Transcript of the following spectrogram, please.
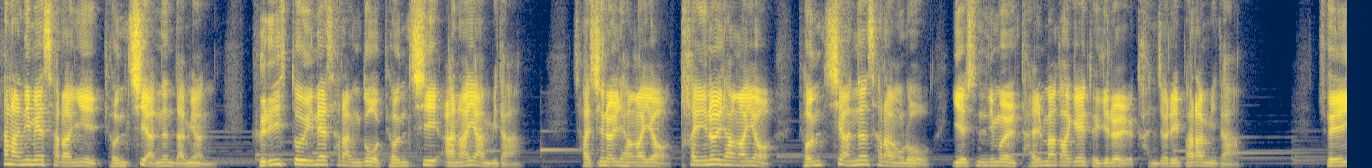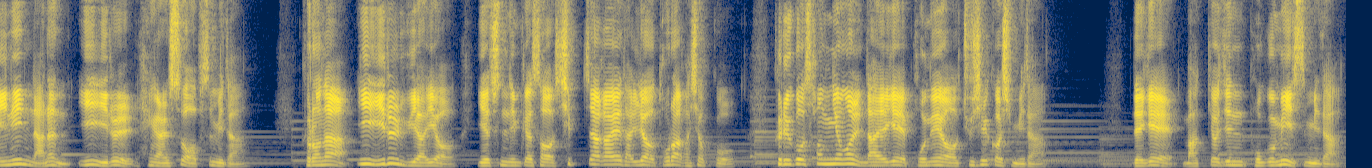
하나님의 사랑이 변치 않는다면 그리스도인의 사랑도 변치 않아야 합니다. 자신을 향하여 타인을 향하여 변치 않는 사랑으로 예수님을 닮아가게 되기를 간절히 바랍니다. 죄인인 나는 이 일을 행할 수 없습니다. 그러나 이 일을 위하여 예수님께서 십자가에 달려 돌아가셨고 그리고 성령을 나에게 보내어 주실 것입니다. 내게 맡겨진 복음이 있습니다.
